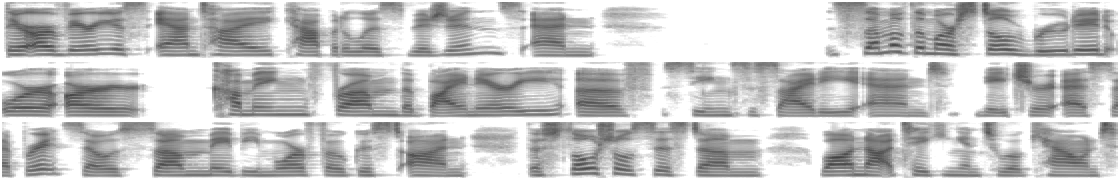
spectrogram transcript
There are various anti capitalist visions, and some of them are still rooted or are coming from the binary of seeing society and nature as separate. So some may be more focused on the social system while not taking into account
